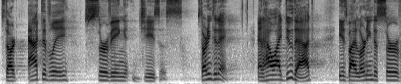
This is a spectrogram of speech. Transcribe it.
start actively serving Jesus? Starting today. And how I do that is by learning to serve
